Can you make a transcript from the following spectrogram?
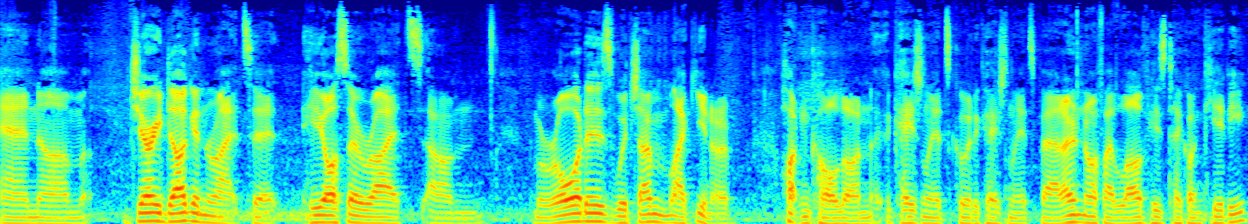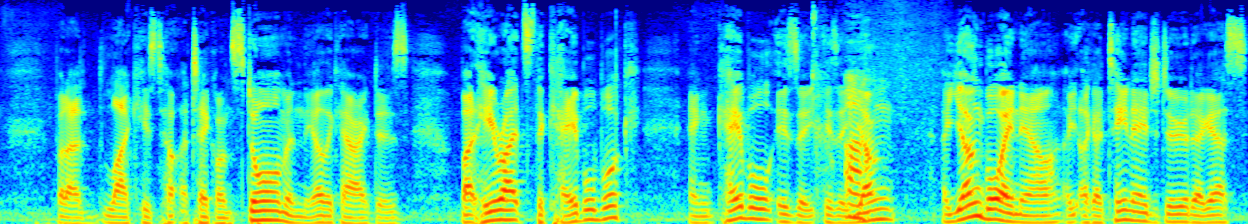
and um, Gerry Duggan writes it. He also writes um, Marauders, which I'm like you know hot and cold on. Occasionally it's good, occasionally it's bad. I don't know if I love his take on Kitty, but I like his t- take on Storm and the other characters. But he writes the Cable book, and Cable is a is a Ah. young a young boy now, like a teenage dude, I guess,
